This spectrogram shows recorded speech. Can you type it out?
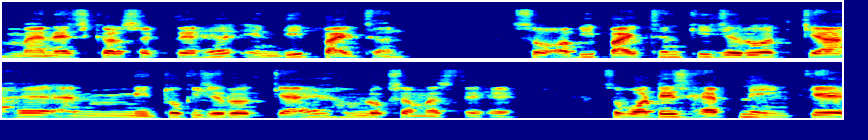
मैनेज uh, कर सकते हैं इन दी पाइथन सो अभी पाइथन की ज़रूरत क्या है एंड मीटो की ज़रूरत क्या है हम लोग समझते हैं सो व्हाट इज़ हैपनिंग कि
